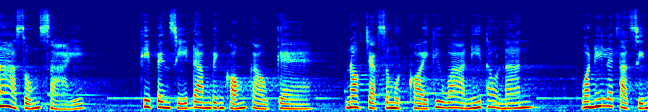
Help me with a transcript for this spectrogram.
น่าสงสัย ที่เป็นสีดำเป็นของเก่าแก่ นอกจากสมุดคอยที่ว่านี้เท่านั้น วันนี้เลยตัดสิน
